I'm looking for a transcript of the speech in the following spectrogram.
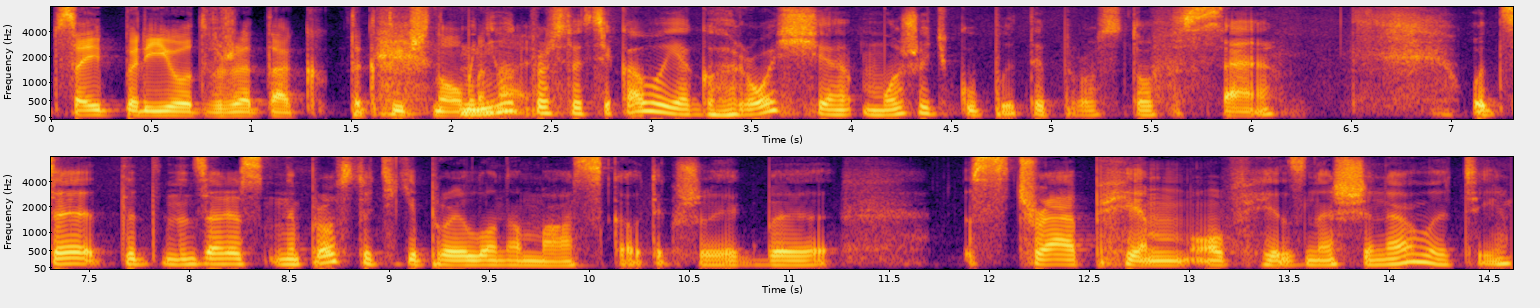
цей період вже так тактично оминає. Мені от просто цікаво, як гроші можуть купити просто все. Оце зараз не просто тільки про Ілона Маска, от якщо якби strap him of his nationality,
